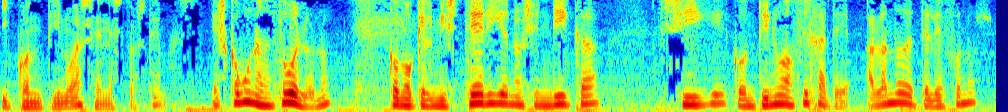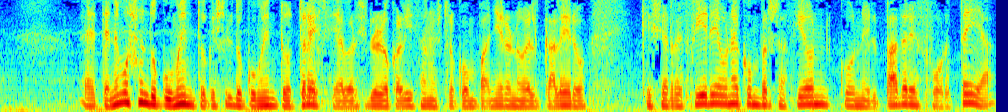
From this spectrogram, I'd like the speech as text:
y continuase en estos temas. Es como un anzuelo, ¿no? Como que el misterio nos indica, sigue, continúa. Fíjate, hablando de teléfonos, eh, tenemos un documento, que es el documento 13, a ver si lo localiza nuestro compañero Noel Calero, que se refiere a una conversación con el padre Fortea,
